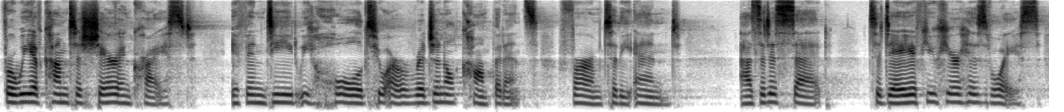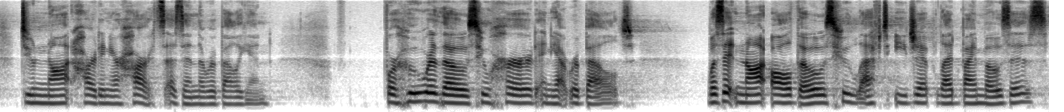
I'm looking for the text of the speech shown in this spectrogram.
For we have come to share in Christ, if indeed we hold to our original confidence firm to the end. As it is said, Today, if you hear his voice, do not harden your hearts as in the rebellion. For who were those who heard and yet rebelled? Was it not all those who left Egypt led by Moses?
